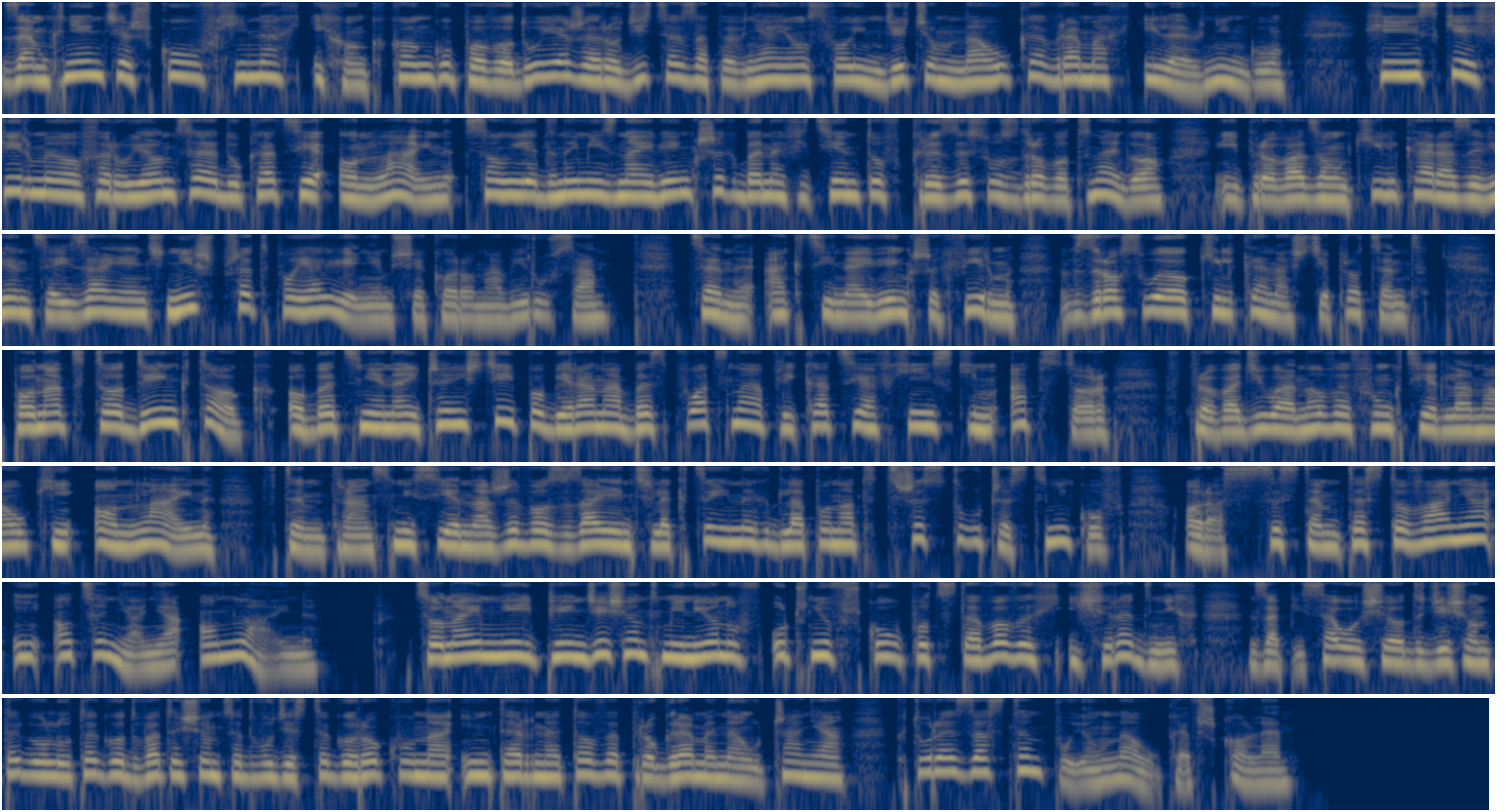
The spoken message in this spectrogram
Zamknięcie szkół w Chinach i Hongkongu powoduje, że rodzice zapewniają swoim dzieciom naukę w ramach e-learningu. Chińskie firmy oferujące edukację online są jednymi z największych beneficjentów kryzysu zdrowotnego i prowadzą kilka razy więcej zajęć niż przed pojawieniem się koronawirusa. Ceny akcji największych firm wzrosły o kilkanaście procent. Ponadto DingTalk, obecnie najczęściej pobierana bezpłatna aplikacja w chińskim App Store, wprowadziła nowe funkcje dla nauki online, w tym transmisję na żywo z zajęć lekcyjnych dla ponad 300 uczestników oraz system testowania i oceniania online. Co najmniej 50 milionów uczniów szkół podstawowych i średnich zapisało się od 10 lutego 2020 roku na internetowe programy nauczania, które zastępują naukę w szkole.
